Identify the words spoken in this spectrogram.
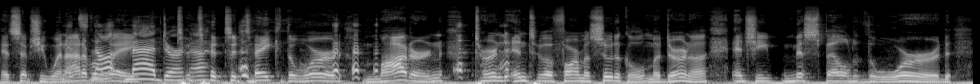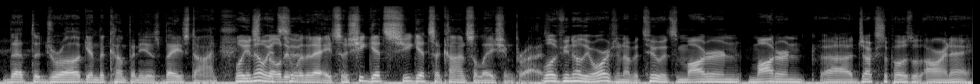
except she went out of her not way Moderna. to, to, to take the word modern turned into a pharmaceutical, Moderna, and she misspelled the word that the drug and the company is based on. Well, you And know, spelled it's it a- with an A. So she gets she gets a consolation prize. Well, if you know the origin of it too, it's modern, modern uh, juxtaposed with RNA.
